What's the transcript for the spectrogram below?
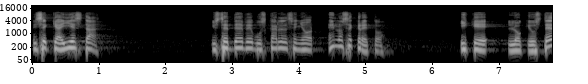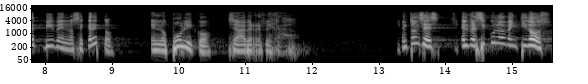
dice que ahí está. Y usted debe buscarle al Señor en lo secreto y que lo que usted vive en lo secreto, en lo público, se va a ver reflejado. Entonces, el versículo 22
